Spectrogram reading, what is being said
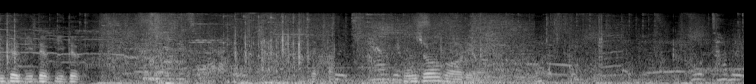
이득 이득 이득. 됐다. 조져버려 포탑을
